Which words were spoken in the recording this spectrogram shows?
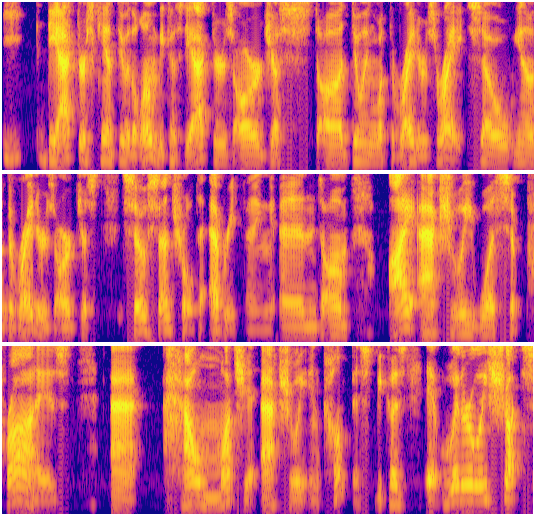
the actors can't do it alone because the actors are just uh, doing what the writers write. So you know the writers are just so central to everything, and um, I actually was surprised at how much it actually encompassed because it literally shuts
